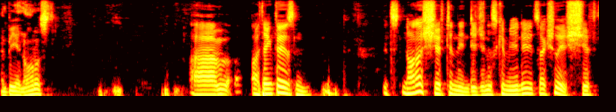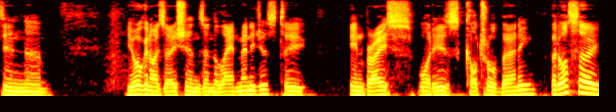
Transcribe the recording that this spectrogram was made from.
and being honest. Um, I think there's it's not a shift in the Indigenous community. It's actually a shift in um, the organisations and the land managers to embrace what is cultural burning, but also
